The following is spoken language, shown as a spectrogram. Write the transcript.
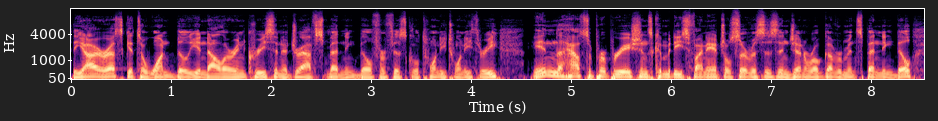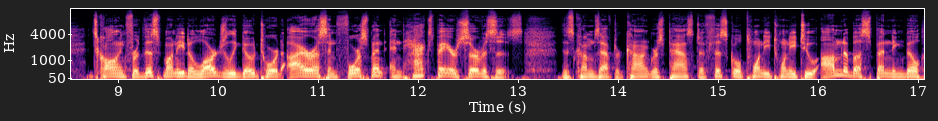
The IRS gets a $1 billion increase in a draft spending bill for fiscal 2023. In the House Appropriations Committee's Financial Services and General Government Spending Bill, it's calling for this money to largely go toward IRS enforcement and taxpayer services. This comes after Congress passed a fiscal 2022 omnibus spending bill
